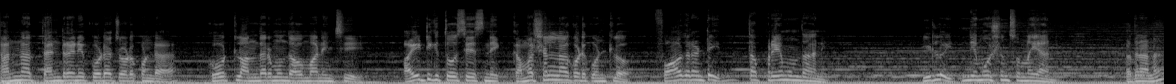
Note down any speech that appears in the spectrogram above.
కన్న తండ్రిని కూడా చూడకుండా కోర్టులో అందరి ముందు అవమానించి బయటికి తోసేసిన కమర్షియల్ నా కొడుకు ఒంట్లో ఫాదర్ అంటే ఇంత ప్రేమ ఉందా అని. వీటిలో ఇన్ని ఎమోషన్స్ ఉన్నాయా అని. కదా నాన్న?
